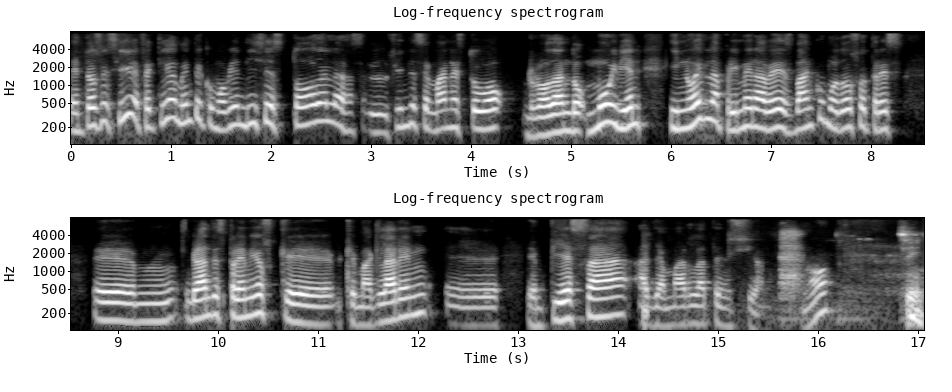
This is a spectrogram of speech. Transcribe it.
Entonces sí, efectivamente, como bien dices, todo el fin de semana estuvo rodando muy bien y no es la primera vez, van como dos o tres em, grandes premios que, que McLaren eh, empieza a llamar la atención, ¿no? Sí.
